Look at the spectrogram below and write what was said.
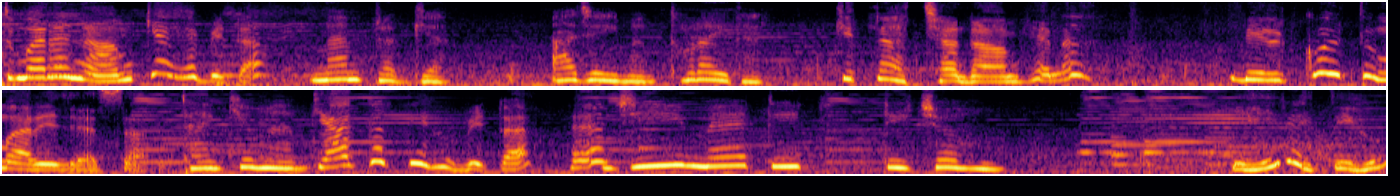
तुम्हारा नाम क्या है बेटा? मैम प्रज्ञा। आ जाइए मैम थोड़ा इधर। कितना अच्छा नाम है ना? बिल्कुल तुम्हारे जैसा। थैंक यू मैम क्या करती हूँ बेटा? है? जी मैं टी, टीचर हूँ। यही रहती हूँ?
